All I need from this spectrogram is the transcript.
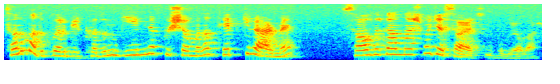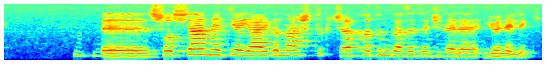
tanımadıkları bir kadının giyimine kuşamına tepki verme, saldırganlaşma cesaretini buluyorlar. Ee, sosyal medya yaygınlaştıkça kadın gazetecilere yönelik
